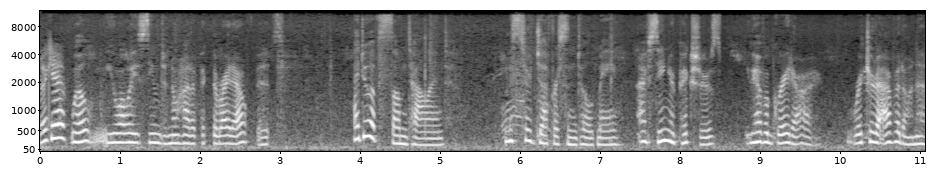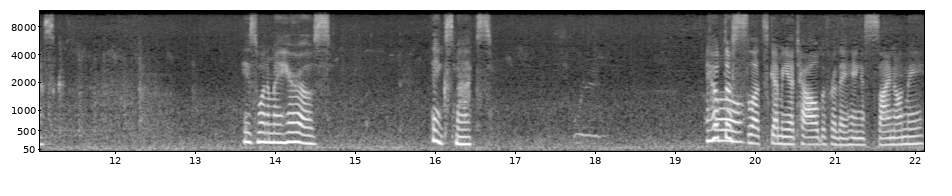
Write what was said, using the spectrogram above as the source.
Okay. Well, you always seem to know how to pick the right outfits. I do have some talent. Mr. Jefferson told me. I've seen your pictures. You have a great eye. Richard Avedon-esque. He's one of my heroes. Thanks, Max. I hope those oh. sluts get me a towel before they hang a sign on me.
